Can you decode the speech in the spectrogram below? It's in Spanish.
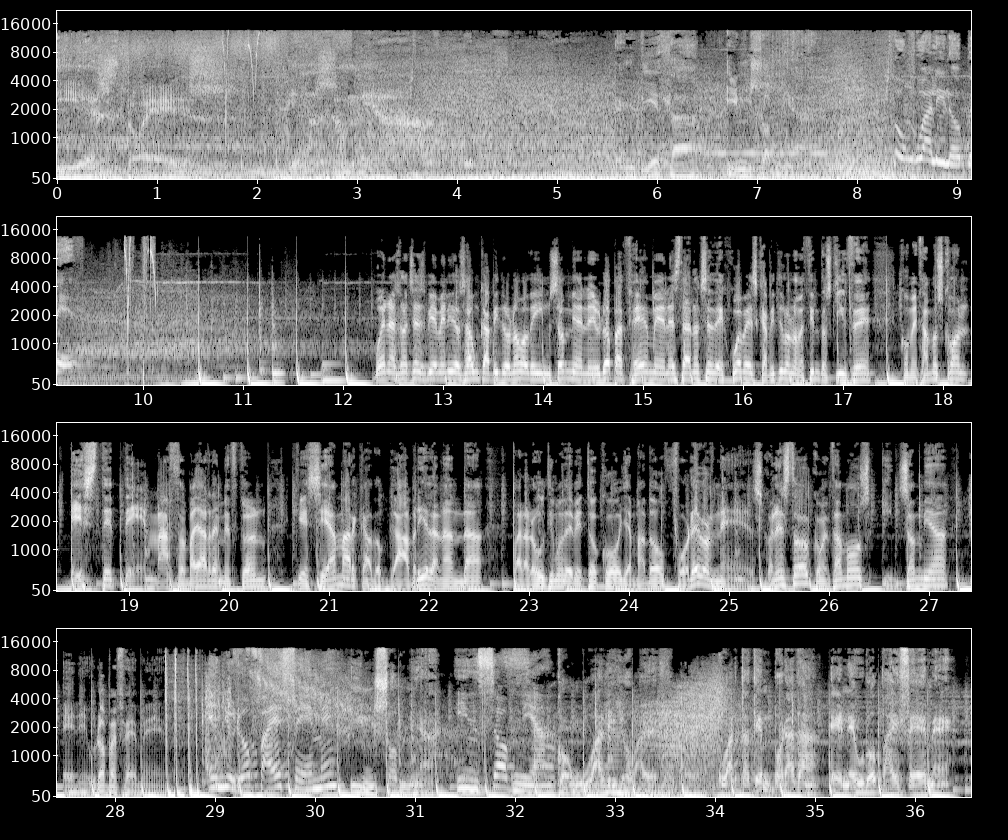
y esto es Insomnia. Empieza Insomnia. Con Wally López. Buenas noches, bienvenidos a un capítulo nuevo de Insomnia en Europa FM. En esta noche de jueves, capítulo 915, comenzamos con este temazo, vaya remezclón que se ha marcado Gabriel Ananda para lo último de Betoco llamado Foreverness. Con esto comenzamos Insomnia en Europa FM. En Europa FM, Insomnia. Insomnia. Con Wally López. Cuarta temporada en Europa FM.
